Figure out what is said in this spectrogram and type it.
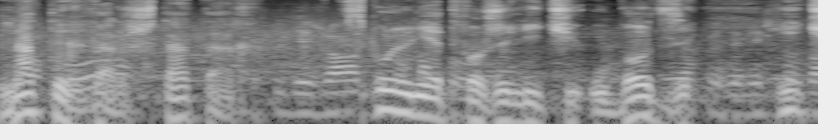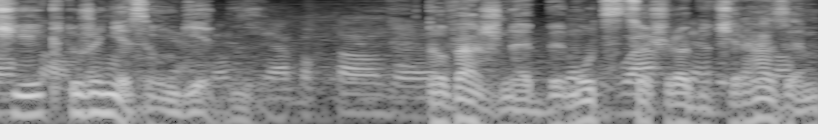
Na tych warsztatach wspólnie tworzyli ci ubodzy i ci, którzy nie są biedni. To ważne, by móc coś robić razem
